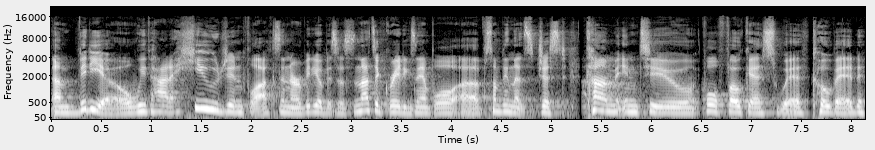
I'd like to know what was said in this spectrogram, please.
um, video, we've had a huge influx in our video business. And that's a great example of something that's just come into full focus with COVID.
